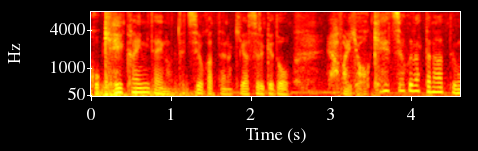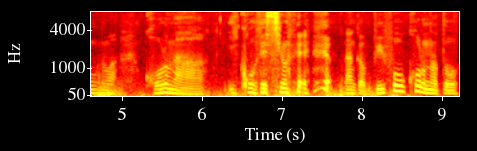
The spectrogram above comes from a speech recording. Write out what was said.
こう警戒みたいのって強かったような気がするけどやっぱり余計強くなったなって思うのはコロナ以降ですよね。なんかビフォーコロナと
